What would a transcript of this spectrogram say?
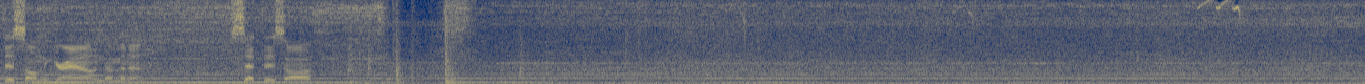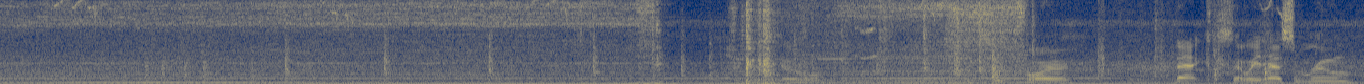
This on the ground. I'm gonna set this off. Far back so that way it has some room.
